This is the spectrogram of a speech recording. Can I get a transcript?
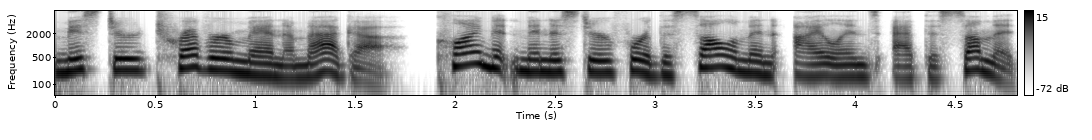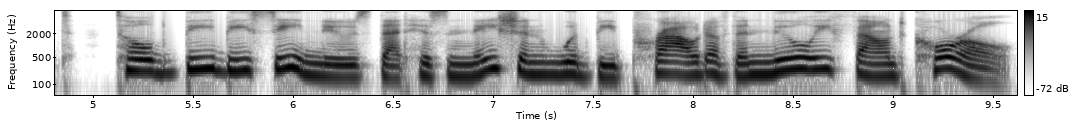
Mr. Trevor Manemahaga, climate minister for the Solomon Islands at the summit, told BBC News that his nation would be proud of the newly found coral.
